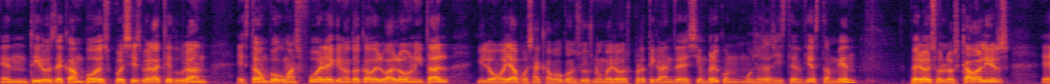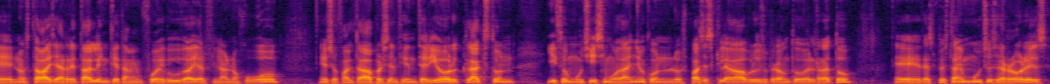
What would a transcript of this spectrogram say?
en tiros de campo. Después sí es verdad que Durant estaba un poco más fuera y que no tocaba el balón y tal, y luego ya pues acabó con sus números prácticamente de siempre, con muchas asistencias también. Pero eso, los Cavaliers eh, no estaba ya Retalling, que también fue duda y al final no jugó. Eso, faltaba presencia interior. Claxton hizo muchísimo daño con los pases que le daba Bruce Brown todo el rato. Eh, después también muchos errores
